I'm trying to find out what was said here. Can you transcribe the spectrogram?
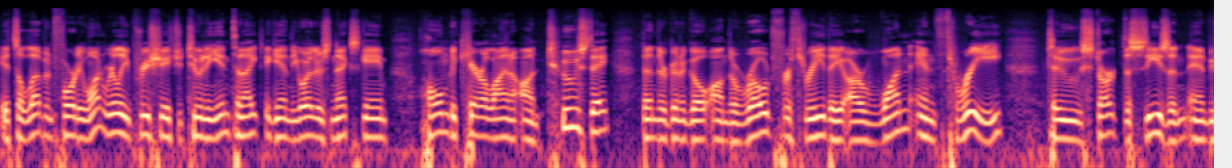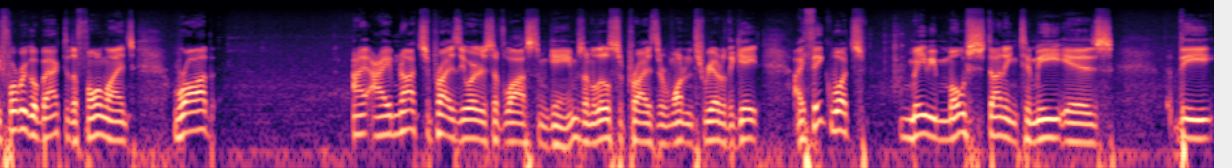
It's 11:41. Really appreciate you tuning in tonight. Again, the Oilers' next game home to Carolina on Tuesday. Then they're going to go on the road for three. They are one and three to start the season. And before we go back to the phone lines, Rob, I, I'm not surprised the Oilers have lost some games. I'm a little surprised they're one and three out of the gate. I think what's maybe most stunning to me is the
